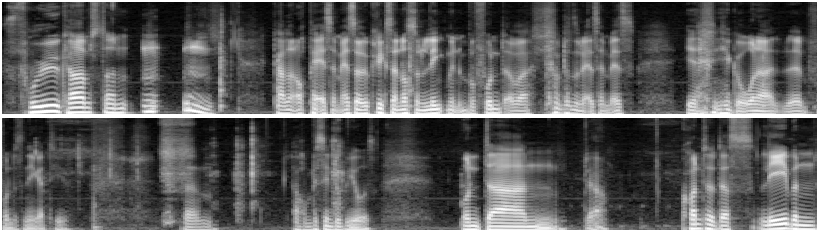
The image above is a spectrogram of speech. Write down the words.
früh kam es dann, kam dann auch per SMS, also du kriegst dann noch so einen Link mit einem Befund, aber kommt dann so eine SMS, ihr, ihr Corona-Befund ist negativ. Ähm, auch ein bisschen dubios. Und dann, ja, konnte das Leben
